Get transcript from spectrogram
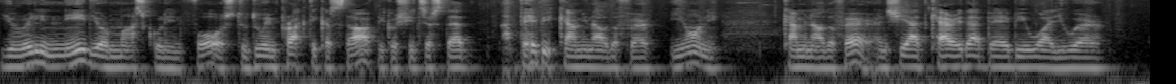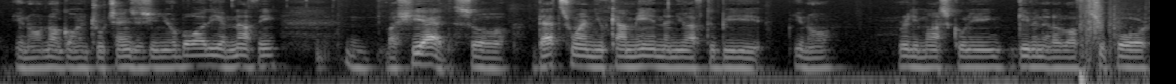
you really need your masculine force to do impractical stuff because she's just had a baby coming out of her yoni coming out of her. And she had carried that baby while you were you know not going through changes in your body and nothing. But she had. So that's when you come in and you have to be you know really masculine giving it a lot of support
